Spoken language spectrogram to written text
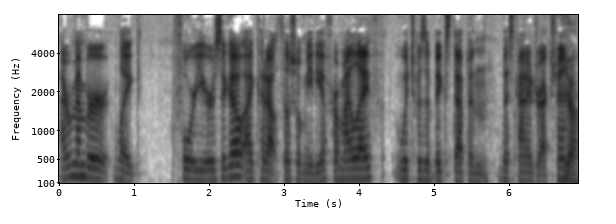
I remember like four years ago, I cut out social media from my life, which was a big step in this kind of direction. Yeah.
